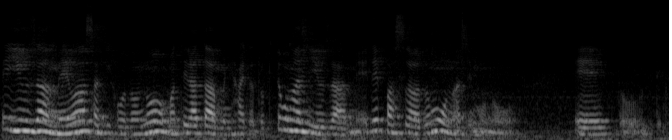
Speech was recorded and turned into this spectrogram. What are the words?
でユーザー名は先ほどの、まあ、テラタームに入った時と同じユーザー名でパスワードも同じものを、えー、と打ってください。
